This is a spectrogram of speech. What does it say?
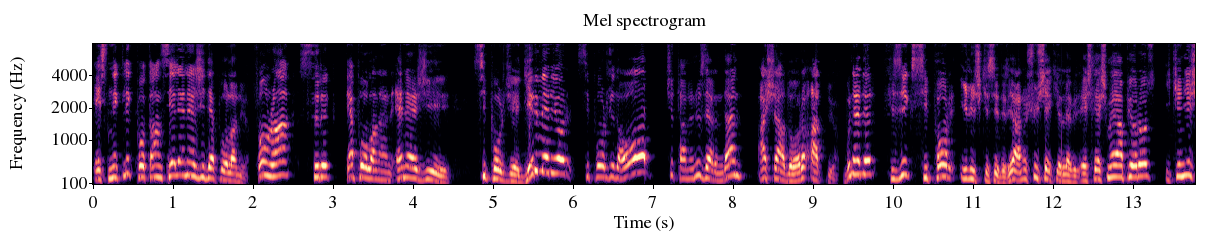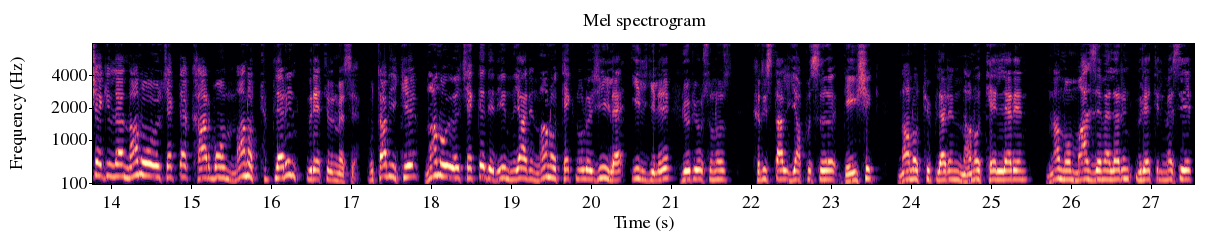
esneklik potansiyel enerji depolanıyor. Sonra sırık depolanan enerjiyi sporcuya geri veriyor. Sporcu da hop çıtanın üzerinden aşağı doğru atlıyor. Bu nedir? Fizik spor ilişkisidir. Yani şu şekilde bir eşleşme yapıyoruz. İkinci şekilde nano ölçekte karbon nano tüplerin üretilmesi. Bu tabii ki nano ölçekte dediğim yani nanoteknoloji ile ilgili görüyorsunuz kristal yapısı değişik nano tüplerin, nano malzemelerin üretilmesi,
